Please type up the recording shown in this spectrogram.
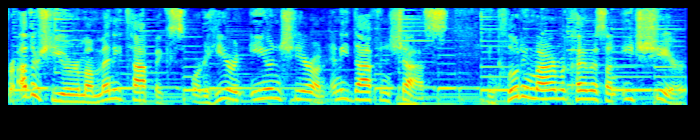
For other shiurim on many topics, or to hear an Eon shir on any daf in Shas, including Mara Makaimas on each shir,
